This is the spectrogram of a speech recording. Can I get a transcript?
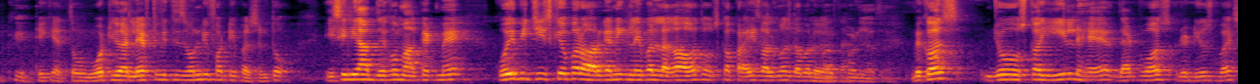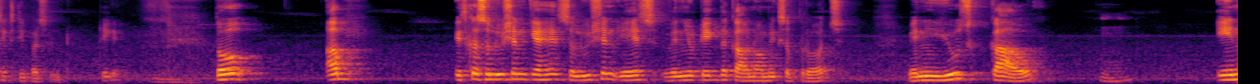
okay ठीक है? तो what you are left with is only forty percent तो इसीलिए आप देखो मार्केट में कोई भी चीज़ के ऊपर ऑर्गेनिक लेबल लगा हो तो उसका प्राइस ऑलमोस्ट डबल हो जाता है। जाता है। बिकॉज़ जो उसका यील्ड है that was reduced by sixty percent ठीक है? तो अब इसका सोल्यूशन क्या है? Solution is when you take the cownomics approach when you use cow in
